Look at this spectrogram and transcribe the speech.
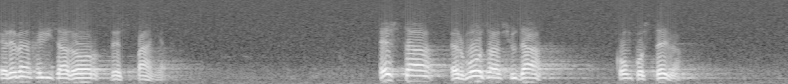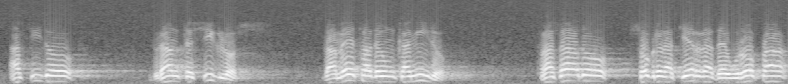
el evangelizador de España. Esta hermosa ciudad, Compostela, ha sido durante siglos la meta de un camino trazado sobre la tierra de Europa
